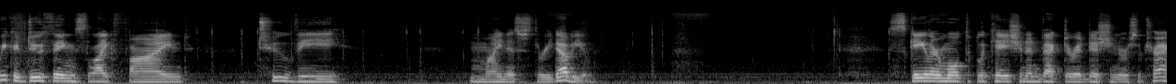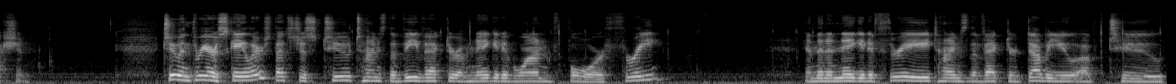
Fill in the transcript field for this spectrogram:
we could do things like find 2v minus 3w. scalar multiplication and vector addition or subtraction. 2 and 3 are scalars. That's just 2 times the v vector of negative 1, 4, 3. And then a negative 3 times the vector w of 2,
